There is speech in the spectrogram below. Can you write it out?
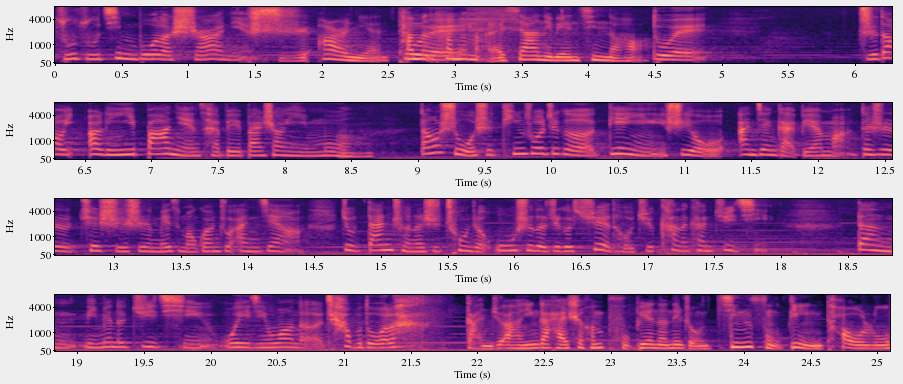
足足禁播了十二年。十二年，他们他们马来西亚那边禁的哈。对。直到二零一八年才被搬上荧幕。当时我是听说这个电影是有案件改编嘛，但是确实是没怎么关注案件啊，就单纯的是冲着巫师的这个噱头去看了看剧情，但里面的剧情我已经忘得差不多了。感觉啊，应该还是很普遍的那种惊悚电影套路。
